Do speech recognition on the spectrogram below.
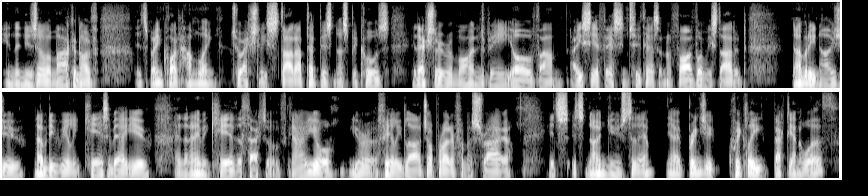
in the New Zealand market. And I've, it's been quite humbling to actually start up that business because it actually reminds me of um, ACFS in 2005 when we started. Nobody knows you. Nobody really cares about you, and they don't even care the fact of you know you're you're a fairly large operator from Australia. It's it's no news to them. You know, it brings you quickly back down to earth.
